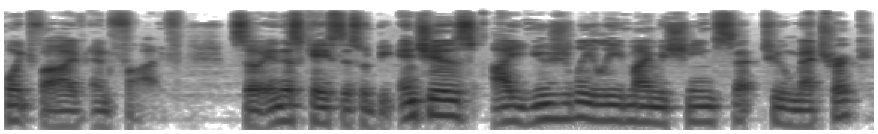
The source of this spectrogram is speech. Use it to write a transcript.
0.5, and 5. So in this case, this would be inches. I usually leave my machine set to metric.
